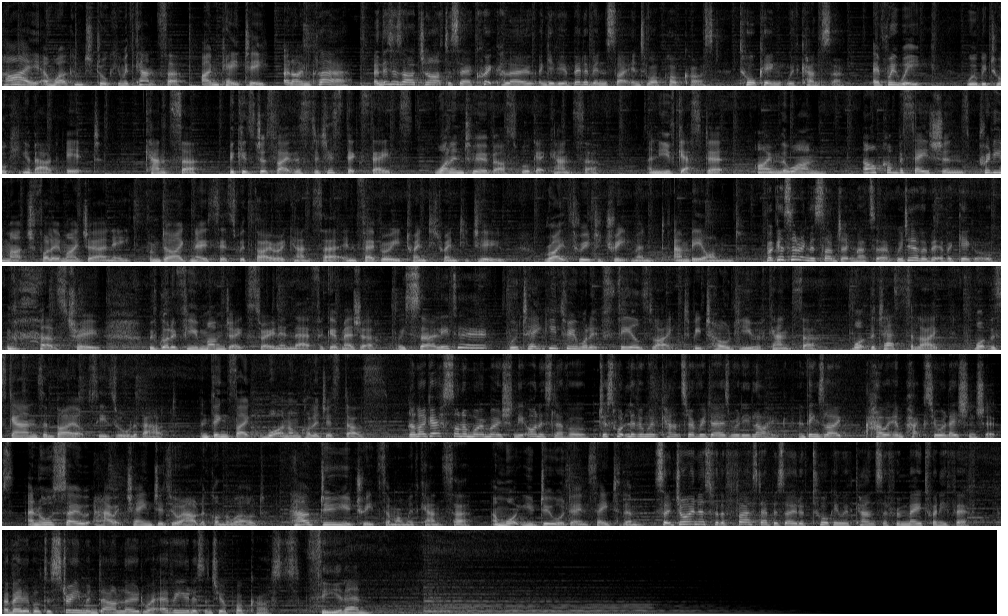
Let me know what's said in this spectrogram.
Hi, and welcome to Talking with Cancer. I'm Katie. And I'm Clair. And this is our chance to say a quick hello and give you a bit of insight into our podcast, Talking with Cancer. Every week, we'll be talking about it cancer. Because just like the statistic states, one in two of us will get cancer. And you've guessed it, I'm the one. Our conversations pretty much follow my journey from diagnosis with thyroid cancer in February 2022 right through to treatment and beyond. But considering the subject matter, we do have a bit of a giggle. That's true. We've got a few mum jokes thrown in there for good measure. We certainly do. We'll take you through what it feels like to be told you have cancer, what the tests are like, what the scans and biopsies are all about, and things like what an oncologist does. And I guess on a more emotionally honest level, just what living with cancer every day is really like, and things like how it impacts your relationships. And also how it changes your outlook on the world. How do you treat someone with cancer? And what you do or don't say to them. So join us for the first episode of Talking with Cancer from May 25th, available to stream and download wherever you listen to your podcasts. See you then.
